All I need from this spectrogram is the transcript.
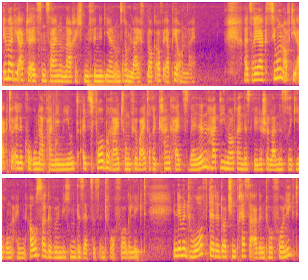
Immer die aktuellsten Zahlen und Nachrichten findet ihr in unserem Live-Blog auf RP Online. Als Reaktion auf die aktuelle Corona-Pandemie und als Vorbereitung für weitere Krankheitswellen hat die nordrhein-westfälische Landesregierung einen außergewöhnlichen Gesetzesentwurf vorgelegt. In dem Entwurf, der der deutschen Presseagentur vorliegt,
